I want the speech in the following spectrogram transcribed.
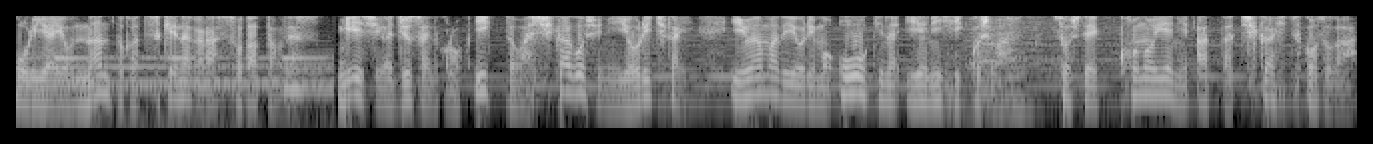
折り合いを何とかつけながら育ったのです。ゲイシーが10歳の頃、一家はシカゴ市により近い、今までよりも大きな家に引っ越します。そしてこの家ににあった地下室こそが、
